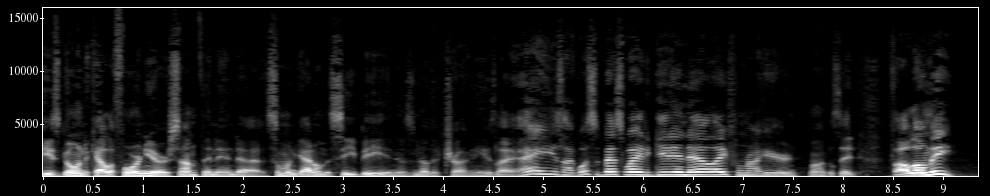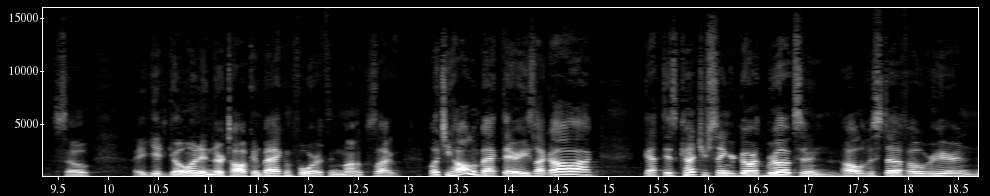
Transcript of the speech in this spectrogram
he was going to California or something, and uh, someone got on the CB and there was another truck, and he was like, "Hey, he's like, what's the best way to get into LA from right here?" And my uncle said, "Follow me." So they get going, and they're talking back and forth, and my uncle's like, "What you hauling back there?" He's like, "Oh, I got this country singer Garth Brooks and all of his stuff over here," and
